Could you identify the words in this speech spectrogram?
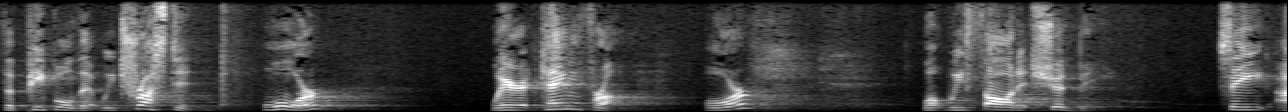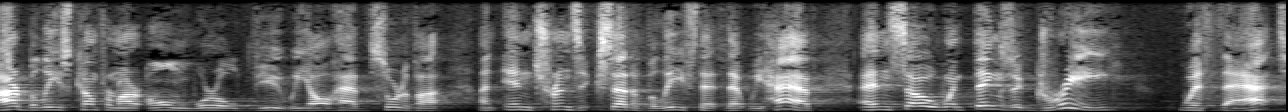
the people that we trusted, or where it came from, or what we thought it should be. See, our beliefs come from our own worldview. We all have sort of a, an intrinsic set of beliefs that, that we have. And so when things agree with that,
